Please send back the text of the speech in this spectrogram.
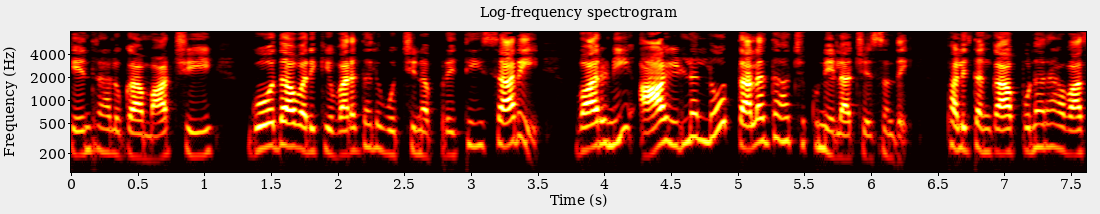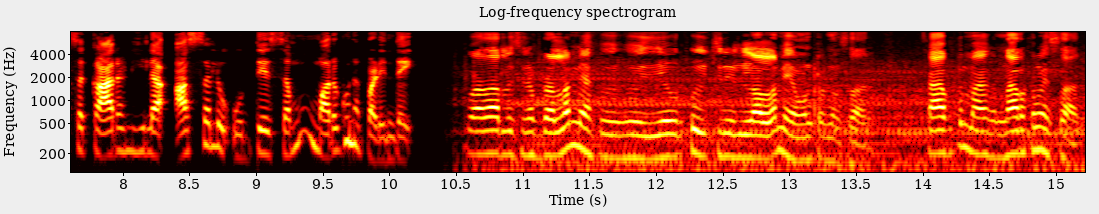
కేంద్రాలుగా మార్చి గోదావరికి వరదలు వచ్చిన ప్రతిసారి వారిని ఆ ఇళ్ళల్లో తలదాచుకునేలా చేసింది. ఫలితంగా పునరావాస కారణీల అసలు ఉద్దేశం మరుగున పడింది. గోదావరిలో వచ్చినప్పుడల్లా మాకు ఎవరికో ఇచ్చిన ఇళ్ళల్లో మేము ఉంటున్నాం సార్. కాకపోతే మాకు నరకమే సార్.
